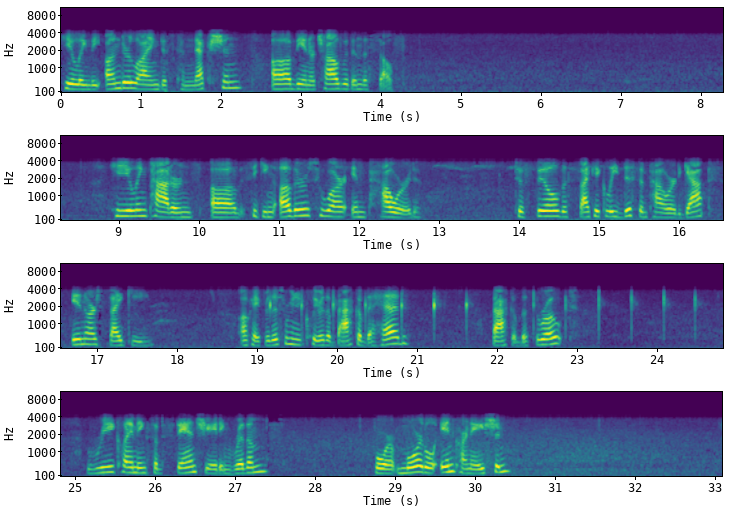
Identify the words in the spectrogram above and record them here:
Healing the underlying disconnection of the inner child within the self. Healing patterns of seeking others who are empowered to fill the psychically disempowered gaps in our psyche. Okay, for this, we're going to clear the back of the head, back of the throat, reclaiming substantiating rhythms for mortal incarnation,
